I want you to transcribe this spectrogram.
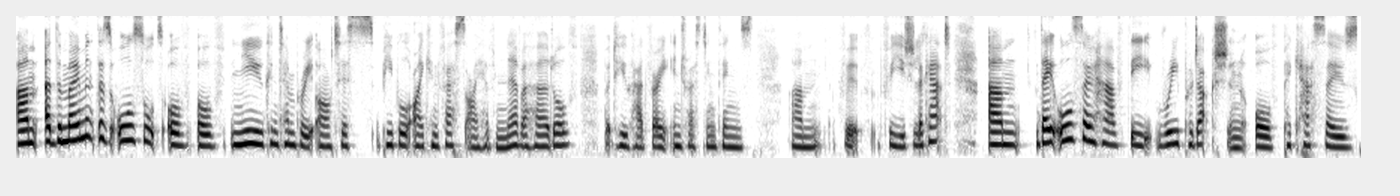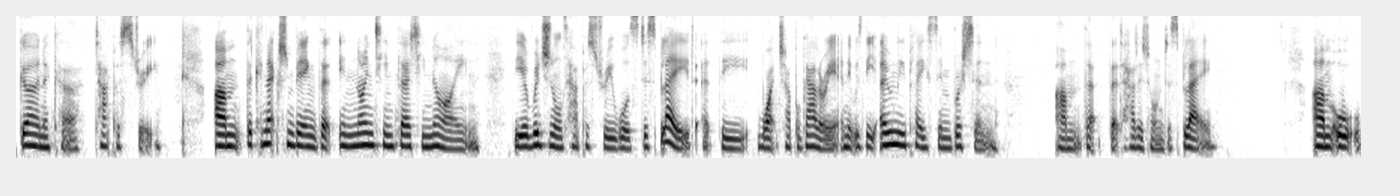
Um, at the moment, there's all sorts of, of new contemporary artists, people I confess I have never heard of, but who had very interesting things um, for, for you to look at. Um, they also have the reproduction of Picasso's Guernica tapestry. Um, the connection being that in 1939, the original tapestry was displayed at the Whitechapel Gallery, and it was the only place in Britain um, that, that had it on display um, or,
